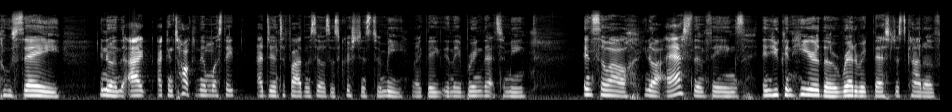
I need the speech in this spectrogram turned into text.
who say, you know, and I, I can talk to them once they identify themselves as Christians to me, right? They, and they bring that to me. And so I'll, you know, I ask them things, and you can hear the rhetoric that's just kind of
